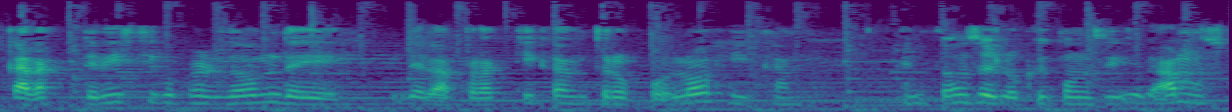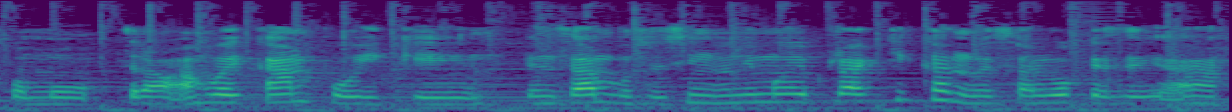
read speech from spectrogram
característico, perdón, de, de la práctica antropológica. Entonces lo que consideramos como trabajo de campo y que pensamos es sinónimo de práctica no es algo que sea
